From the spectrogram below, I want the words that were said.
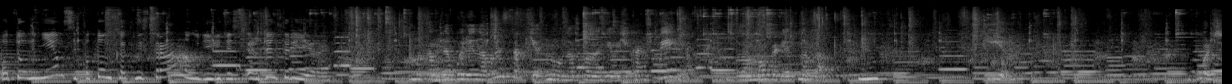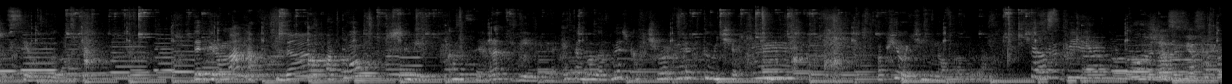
потом немцы, потом, как ни странно, удивитесь, эрдельтерьеры. Мы когда были на выставке, ну, у нас была девочка это было много лет назад. Мгм. И больше всех было доберманов, Да. а потом шли в конце Ротвейлера. Это было, знаешь, как черная туча. Вообще очень много было. Сейчас Сейчас несколько.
